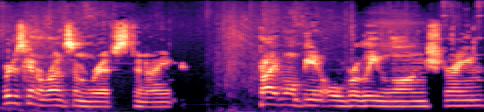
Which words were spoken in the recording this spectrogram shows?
We're just gonna run some rifts tonight. Probably won't be an overly long stream.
